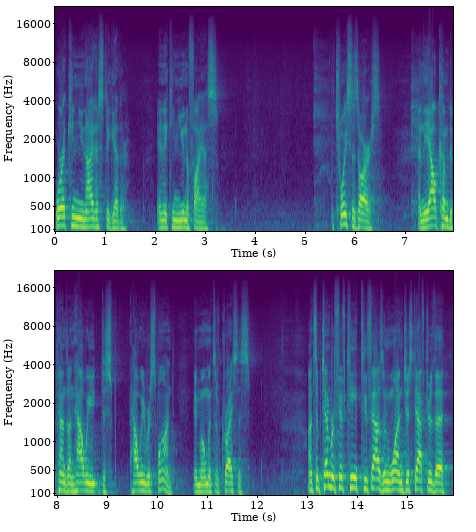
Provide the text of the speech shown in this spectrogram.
or it can unite us together and it can unify us. The choice is ours, and the outcome depends on how we, dis- how we respond in moments of crisis. On September 15, 2001, just after the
